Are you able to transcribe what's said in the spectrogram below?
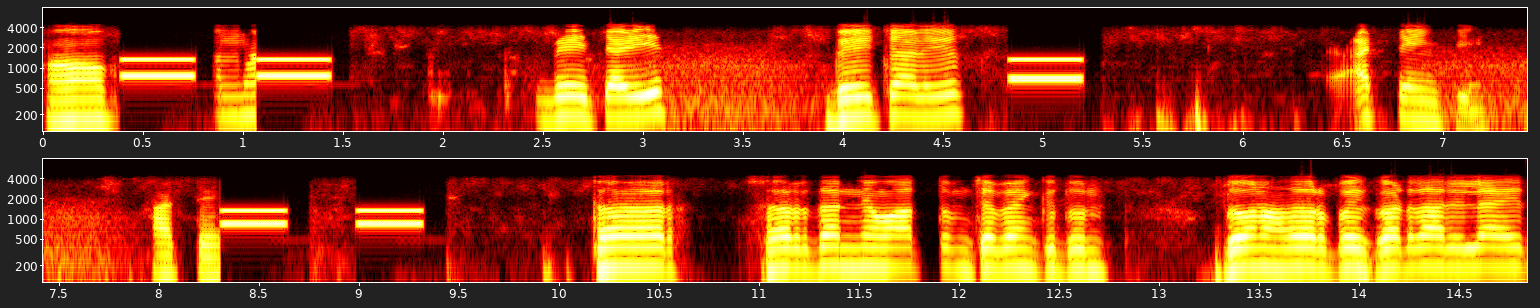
अं, बेचाळीस. बेचाळीस. अठ्ठ्याऐंशी. अठ्ठे तर सर धन्यवाद तुमच्या बँकेतून. दोन हजार रुपये कट झालेले आहेत.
